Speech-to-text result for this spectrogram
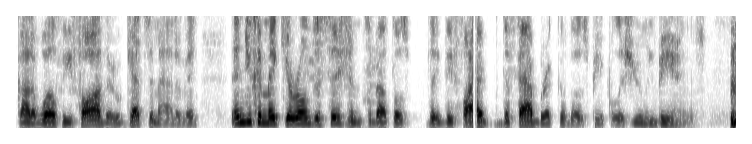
got a wealthy father who gets him out of it, then you can make your own decisions about those the the, fib- the fabric of those people as human beings.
